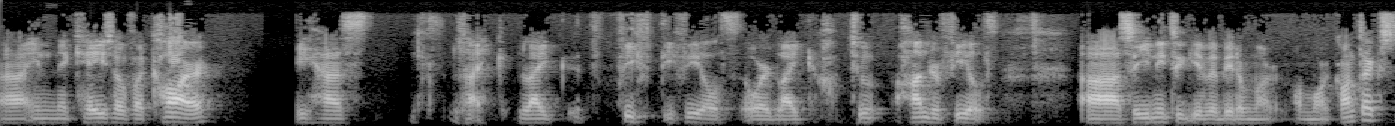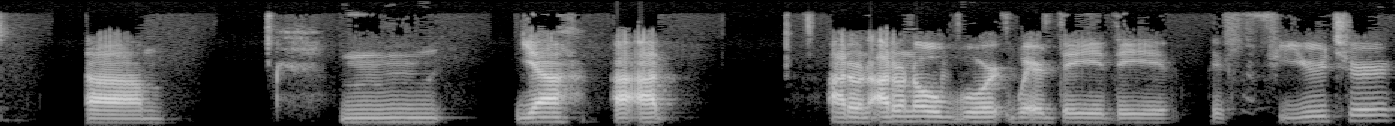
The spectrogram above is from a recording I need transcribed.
uh, in the case of a car, it has like like 50 fields or like 200 fields. Uh, so you need to give a bit of more, of more context. Um, mm, yeah, I, I, don't I don't know where where the the the future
